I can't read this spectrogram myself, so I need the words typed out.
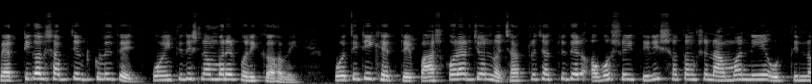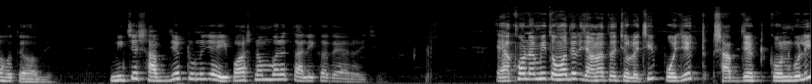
প্র্যাকটিক্যাল সাবজেক্টগুলিতে পঁয়ত্রিশ নম্বরের পরীক্ষা হবে। প্রতিটি ক্ষেত্রে পাশ করার জন্য ছাত্রছাত্রীদের অবশ্যই তিরিশ শতাংশ নাম্বার নিয়ে উত্তীর্ণ হতে হবে। নিচে সাবজেক্ট অনুযায়ী পাস নম্বরের তালিকা দেওয়া রয়েছে। এখন আমি তোমাদের জানাতে চলেছি প্রজেক্ট সাবজেক্ট কোনগুলি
